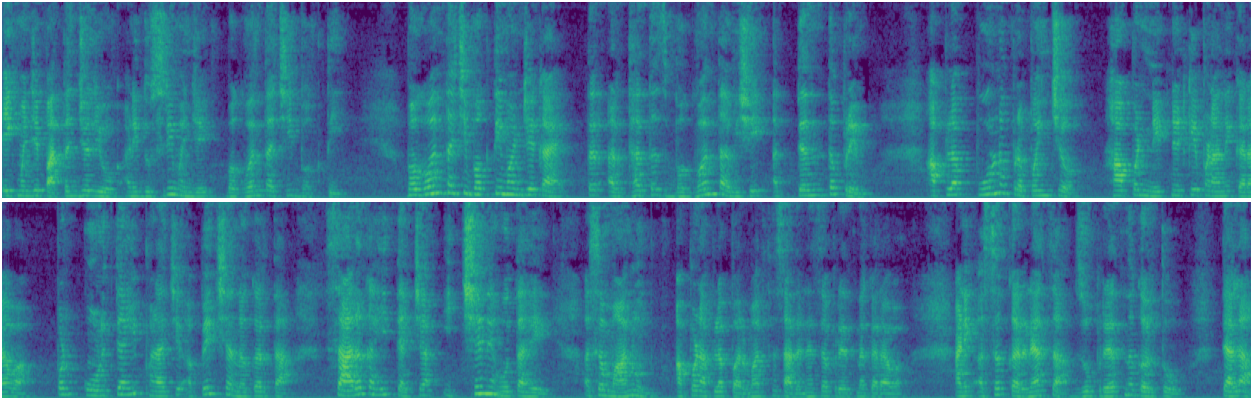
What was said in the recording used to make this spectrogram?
एक म्हणजे पातंजल योग आणि दुसरी म्हणजे भगवंताची भक्ती. भगवंताची भक्ती म्हणजे काय? तर अर्थातच भगवंताविषयी अत्यंत प्रेम. आपला पूर्ण प्रपंच हा आपण नीटनेटकेपणाने करावा. पण कोणत्याही फळाची अपेक्षा न करता सारं काही त्याच्या इच्छेने होत आहे असं मानून आपण आपला परमार्थ साधण्याचा प्रयत्न करावा. आणि असं करण्याचा जो प्रयत्न करतो त्याला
